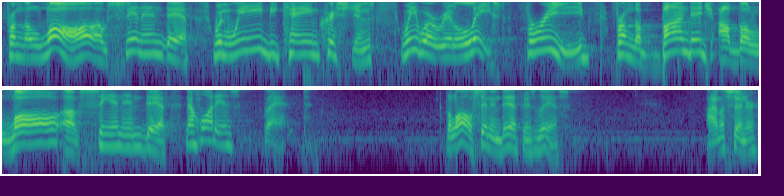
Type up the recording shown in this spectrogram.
from the law of sin and death. When we became Christians, we were released freed from the bondage of the law of sin and death. Now, what is that? The law of sin and death is this I'm a sinner,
